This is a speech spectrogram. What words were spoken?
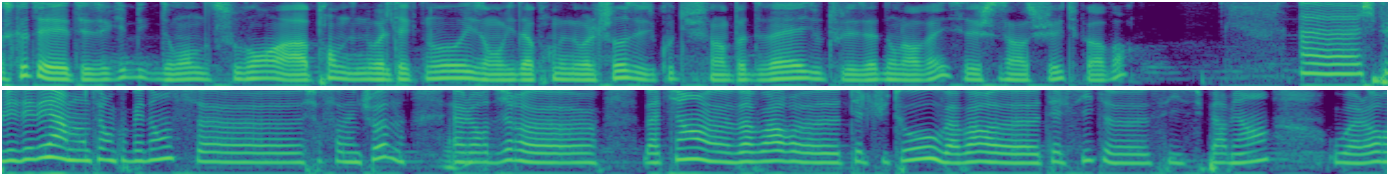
Est-ce que tes, tes équipes ils te demandent souvent à apprendre de nouvelles technos, ils ont envie d'apprendre de nouvelles choses et du coup tu fais un peu de veille ou tu les aides dans leur veille? C'est un sujet que tu peux avoir? Euh, je peux les aider à monter en compétences euh, sur certaines choses, à Mhm. leur dire euh, bah tiens, va voir tel tuto ou va voir tel site, c'est super bien. Ou alors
